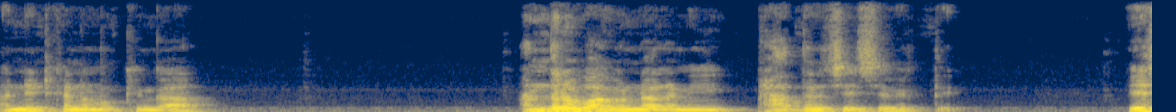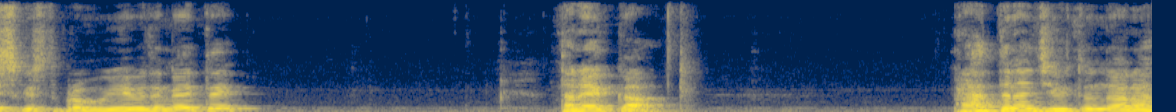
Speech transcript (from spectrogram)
అన్నిటికన్నా ముఖ్యంగా అందరూ బాగుండాలని ప్రార్థన చేసే వ్యక్తి. యేసుక్రీస్తు ప్రభు ఏ విధంగా అయితే తన యొక్క ప్రార్థన జీవితం ద్వారా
